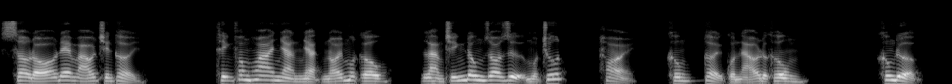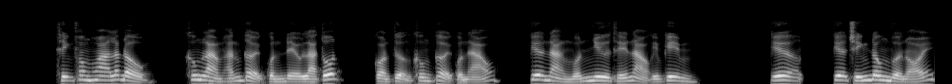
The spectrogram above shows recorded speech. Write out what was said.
sau đó đem áo trên khởi. Thịnh Phong Hoa nhàn nhạt nói một câu, làm chính đông do dự một chút, hỏi, không cởi quần áo được không? Không được. Thịnh Phong Hoa lắc đầu, không làm hắn cởi quần đều là tốt, còn tưởng không cởi quần áo, kia nàng muốn như thế nào kim kim. Kia, kia chính đông vừa nói,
